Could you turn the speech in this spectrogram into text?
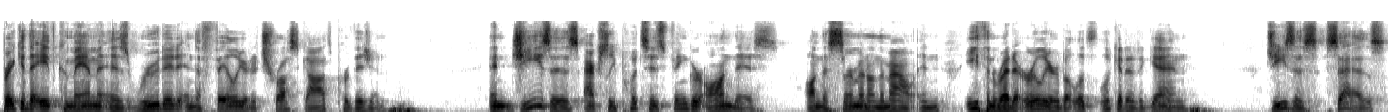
Breaking the eighth commandment is rooted in the failure to trust God's provision. And Jesus actually puts his finger on this on the Sermon on the Mount. And Ethan read it earlier, but let's look at it again. Jesus says,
